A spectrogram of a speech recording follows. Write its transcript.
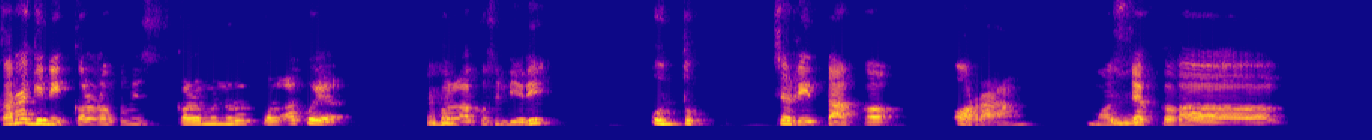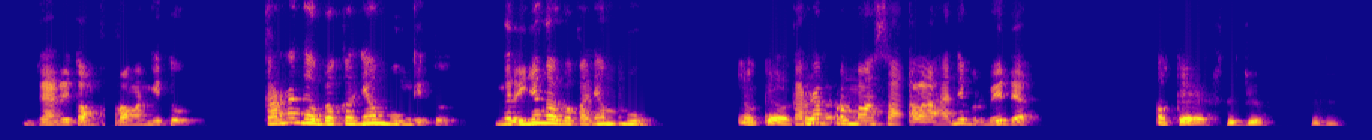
karena gini kalau kalau menurut kalau aku ya kalau Mhm. aku sendiri untuk cerita ke orang, Mhm. maksudnya ke misalnya di tongkrongan gitu, karena nggak bakal nyambung gitu. Ngerinya nggak bakal nyambung, Oke, oke. karena permasalahannya berbeda. Oke, setuju. Mhm.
